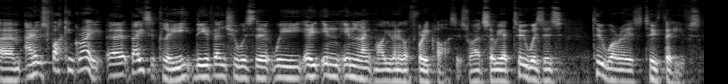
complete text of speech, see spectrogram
Um, and it was fucking great. Uh, basically, the adventure was that we in in Lankhmar you've only got three classes, right? So we had two wizards, two warriors, two thieves,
